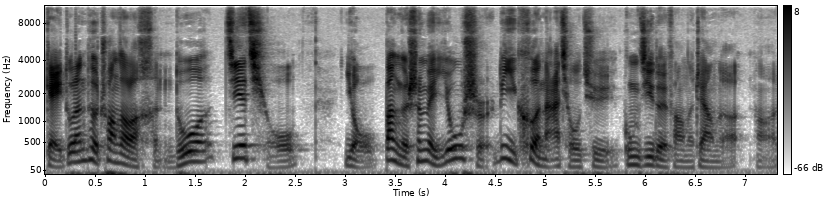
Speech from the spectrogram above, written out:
给杜兰特创造了很多接球有半个身位优势，立刻拿球去攻击对方的这样的呃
